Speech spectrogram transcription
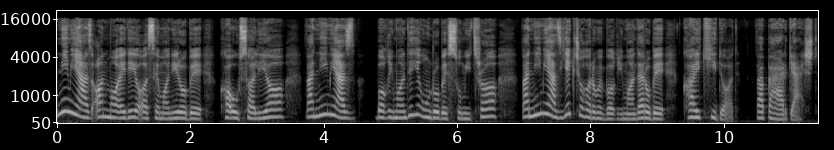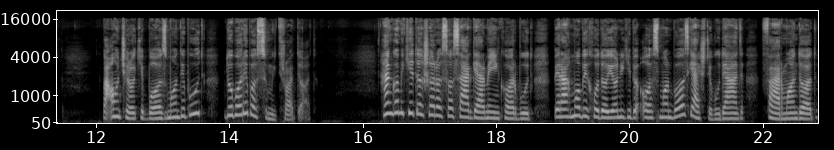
نیمی از آن ماعده آسمانی رو به کاوسالیا و نیمی از باقی مانده اون رو به سومیترا و نیمی از یک چهارم باقی مانده رو به کایکی داد و برگشت. و آنچه را که باز مانده بود دوباره با سومیترا داد. هنگامی که داشاراسا سرگرم این کار بود به رحما به خدایانی که به آسمان بازگشته بودند فرمان داد.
